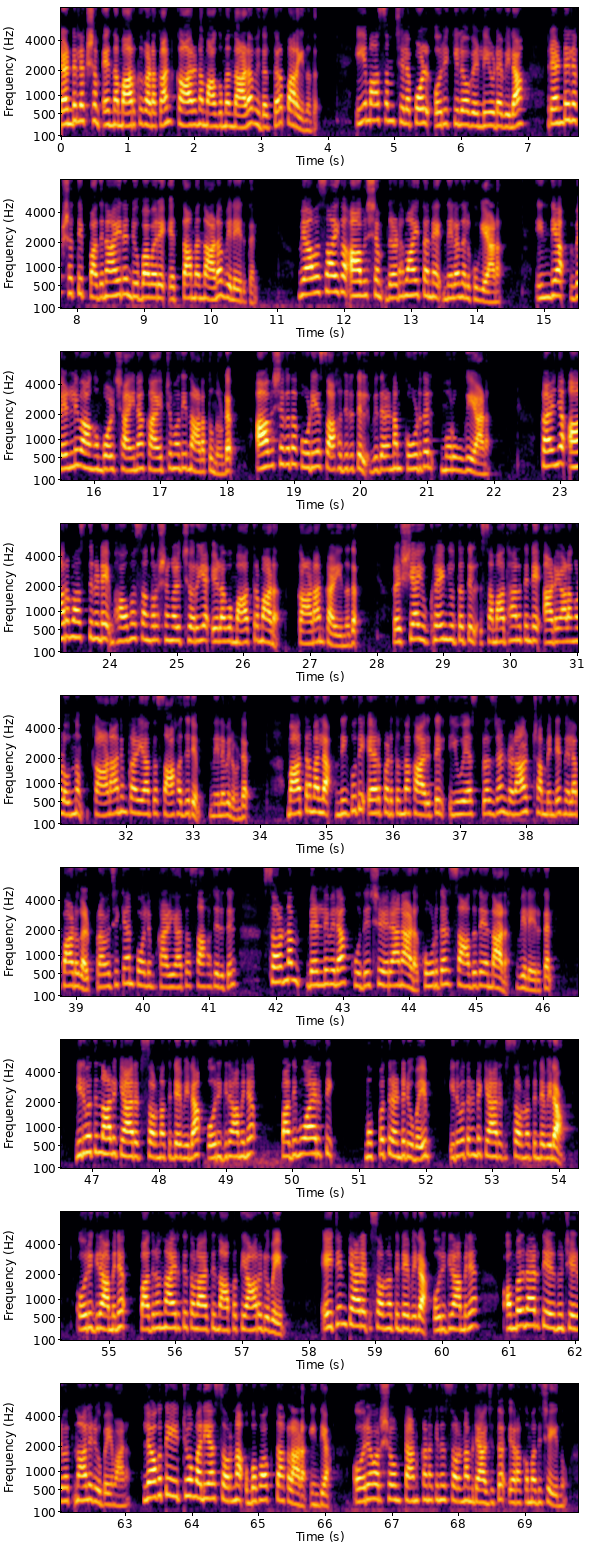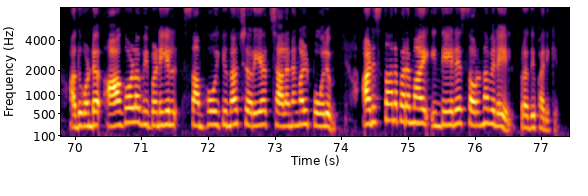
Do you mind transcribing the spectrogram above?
രണ്ട് ലക്ഷം എന്ന മാർക്ക് കടക്കാൻ കാരണമാകുമെന്നാണ് വിദഗ്ധർ പറയുന്നത്. ഈ മാസം ചിലപ്പോൾ ഒരു കിലോ വെള്ളിയുടെ വില രണ്ട് ലക്ഷത്തി പതിനായിരം രൂപ വരെ എത്താമെന്നാണ് വിലയിരുത്തൽ. വ്യാവസായിക ആവശ്യം ദൃഢമായി തന്നെ നിലനിൽക്കുകയാണ്. ഇന്ത്യ വെള്ളി വാങ്ങുമ്പോൾ ചൈന കയറ്റുമതി നടത്തുന്നുണ്ട്. ആവശ്യകത കൂടിയ സാഹചര്യത്തിൽ വിതരണം കൂടുതൽ മുറുകുകയാണ്. കഴിഞ്ഞ ആറു മാസത്തിനിടെ ഭൗമ സംഘർഷങ്ങൾ ചെറിയ ഇളവ് മാത്രമാണ് കാണാൻ കഴിയുന്നത്. റഷ്യ യുക്രൈൻ യുദ്ധത്തിൽ സമാധാനത്തിന്റെ അടയാളങ്ങളൊന്നും കാണാനും കഴിയാത്ത സാഹചര്യം നിലവിലുണ്ട്. മാത്രമല്ല നികുതി ഏർപ്പെടുത്തുന്ന കാര്യത്തിൽ യു എസ് പ്രസിഡന്റ് ഡൊണാൾഡ് ട്രംപിന്റെ നിലപാടുകൾ പ്രവചിക്കാൻ പോലും കഴിയാത്ത സാഹചര്യത്തിൽ സ്വർണം വെള്ളിവില കുതിച്ചുയരാനാണ് കൂടുതൽ സാധ്യതയെന്നാണ് വിലയിരുത്തൽ. ഇരുപത്തിനാല് ക്യാരറ്റ് സ്വർണത്തിന്റെ വില ഒരു ഗ്രാമിന് പതിമൂവായിരത്തി മുപ്പത്തിരണ്ട് രൂപയും ഇരുപത്തിരണ്ട് ക്യാരറ്റ് സ്വർണത്തിന്റെ വില ഒരു ഗ്രാമിന് പതിനൊന്നായിരത്തി തൊള്ളായിരത്തി നാൽപ്പത്തി ആറ് രൂപയും എയ്റ്റീൻ ക്യാരറ്റ് സ്വർണത്തിന്റെ വില ഒരു ഗ്രാമിന് ഒമ്പതിനായിരത്തി എഴുന്നൂറ്റി എഴുപത്തിനാല് രൂപയുമാണ്. ലോകത്തെ ഏറ്റവും വലിയ സ്വർണ ഉപഭോക്താക്കളാണ് ഇന്ത്യ. ഓരോ വർഷവും ടൺ കണക്കിന് സ്വർണം രാജ്യത്ത് ഇറക്കുമതി ചെയ്യുന്നു. അതുകൊണ്ട് ആഗോള വിപണിയിൽ സംഭവിക്കുന്ന ചെറിയ ചലനങ്ങൾ പോലും അടിസ്ഥാനപരമായി ഇന്ത്യയിലെ സ്വർണവിലയിൽ പ്രതിഫലിക്കും.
